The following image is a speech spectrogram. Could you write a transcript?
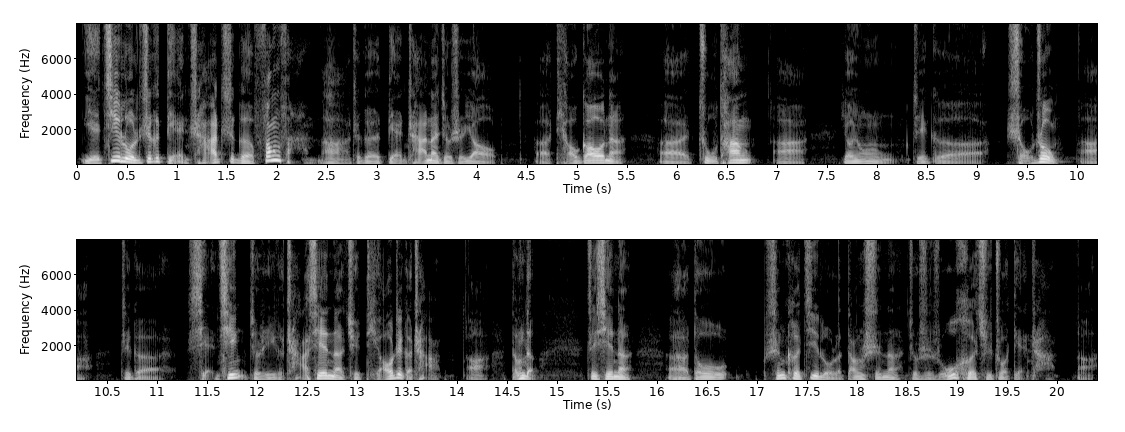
也记录了这个点茶这个方法啊，这个点茶呢，就是要呃调高呢，呃注汤啊，要用这个手重啊，这个显轻，就是一个茶仙呢去调这个茶啊，等等这些呢，呃，都深刻记录了当时呢，就是如何去做点茶啊。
